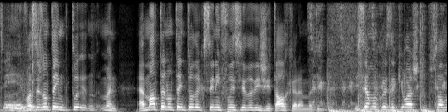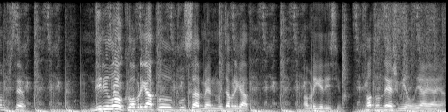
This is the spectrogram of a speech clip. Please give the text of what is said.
Sim, Uh, vocês não têm que. Mano, a malta não tem toda que ser influenciador digital, caramba. Tipo, isso é uma coisa que eu acho que o pessoal não percebe. Diri louco, obrigado pelo, pelo sub, man. Muito obrigado. Obrigadíssimo. Faltam 10 mil, ya, ya, ya.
